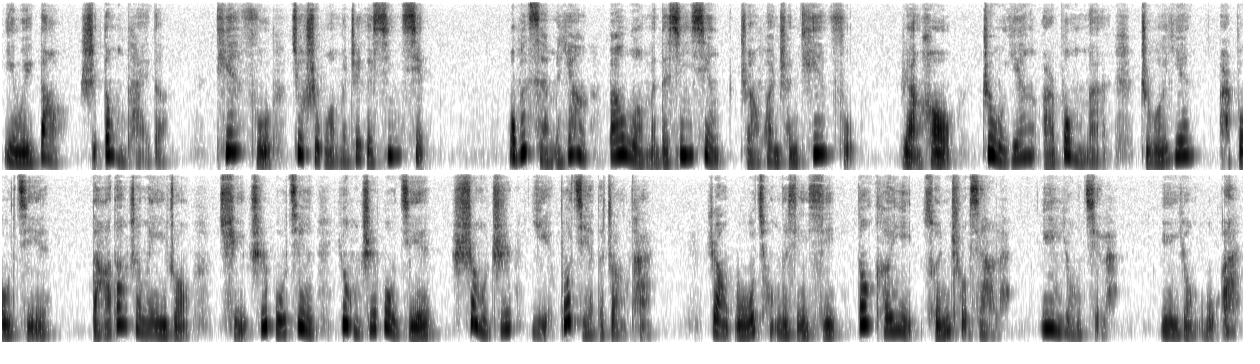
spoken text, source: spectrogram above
因为道是动态的，天赋就是我们这个心性。我们怎么样把我们的心性转换成天赋，然后注焉而不满，着焉而不竭，达到这么一种取之不尽、用之不竭、受之也不竭的状态？让无穷的信息都可以存储下来，运用起来，运用无碍。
